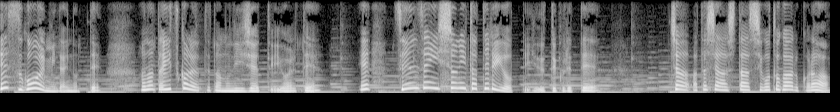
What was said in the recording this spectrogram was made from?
えすごい！みたいになってあなたいつからやってたの？DJ って言われてえ全然一緒に立てるよって言ってくれてじゃあ私明日仕事があるから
